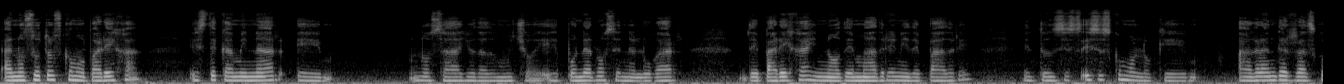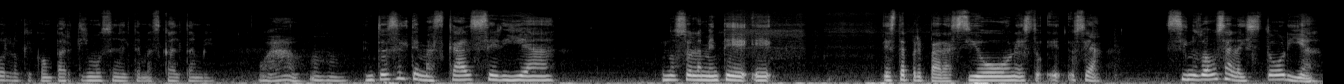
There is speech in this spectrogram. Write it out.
a nosotros como pareja, este caminar eh, nos ha ayudado mucho, eh, ponernos en el lugar de pareja y no de madre ni de padre. Entonces, eso es como lo que a grandes rasgos lo que compartimos en el temazcal también. Wow. Entonces el temazcal sería no solamente eh, esta preparación, esto, eh, o sea, si nos vamos a la historia,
